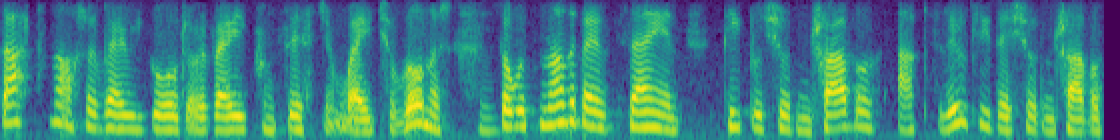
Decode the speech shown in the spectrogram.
that's not a very good or a very consistent way to run it. Mm. So it's not about saying people shouldn't travel. Absolutely, they shouldn't travel,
